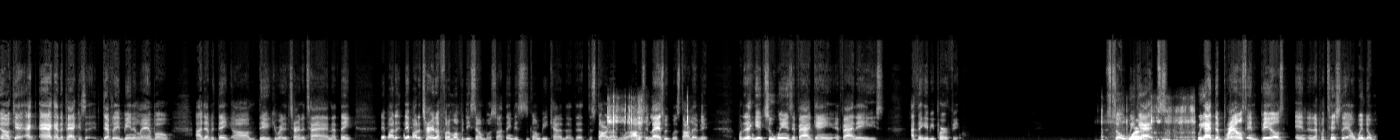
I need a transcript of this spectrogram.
okay. I I got the Packers definitely being in Lambeau. I definitely think um they get ready to turn the tide, and I think they about to, they about to turn up for the month of December. So I think this is gonna be kind of the the, the start of it. Well, obviously last week was the start of it, but if they can get two wins in five games in five days, I think it'd be perfect. So we Word. got we got the Browns and Bills in, in a potentially a window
